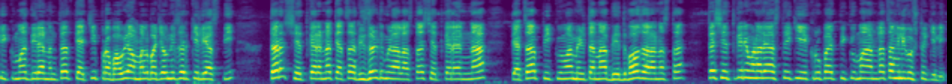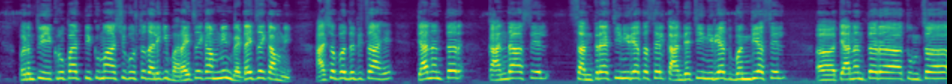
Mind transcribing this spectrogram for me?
पीक विमा दिल्यानंतर त्याची प्रभावी अंमलबजावणी जर केली असती तर शेतकऱ्यांना त्याचा रिझल्ट मिळाला असता शेतकऱ्यांना त्याचा पीक विमा मिळताना भेदभाव झाला नसता. तर शेतकरी म्हणाले असते की एक रुपयात पीक विमा आणला चांगली गोष्ट केली. परंतु एक रुपयात पीक विमा अशी गोष्ट झाली की भरायचंही काम नाही आणि भेटायचंही काम नाही. अशा पद्धतीचं आहे. त्यानंतर कांदा असेल संत्र्याची निर्यात असेल कांद्याची निर्यात बंदी असेल त्यानंतर तुमचं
